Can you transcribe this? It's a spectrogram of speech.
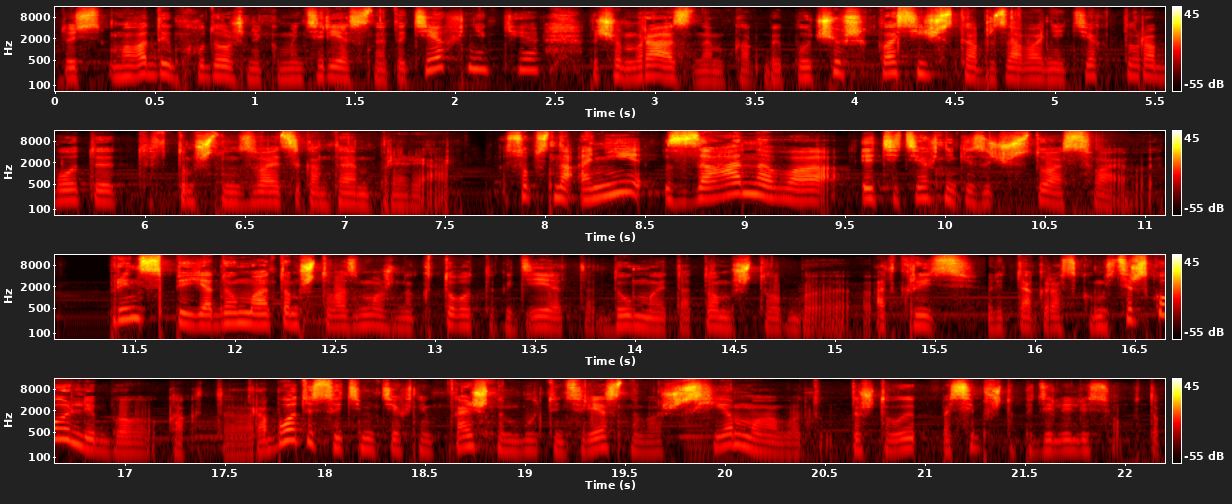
То есть молодым художникам интересны это техники, причем разным, как бы получивших классическое образование, тех, кто работает в том, что называется contemporary art. Собственно, они заново эти техники зачастую осваивают. В принципе, я думаю о том, что, возможно, кто-то где-то думает о том, чтобы открыть литографскую мастерскую, либо как-то работать с этим техником. Конечно, будет интересна ваша схема, вот, то, что вы, спасибо, что поделились опытом.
